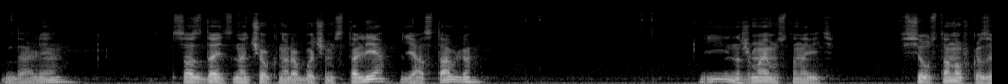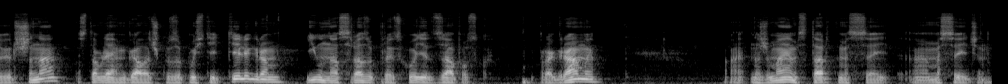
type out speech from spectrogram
Далее. Создать значок на рабочем столе. Я оставлю. И нажимаем установить. Все, установка завершена. Оставляем галочку «Запустить Telegram». И у нас сразу происходит запуск программы. А, нажимаем «Start Messaging».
